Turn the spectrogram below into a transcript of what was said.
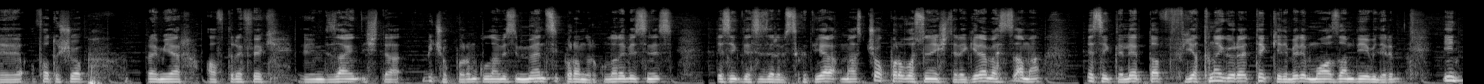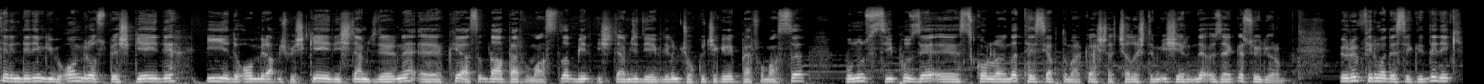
E, Photoshop, Premiere, After Effects, InDesign işte birçok programı kullanabilirsiniz. Mühendislik programları kullanabilirsiniz. Kesinlikle sizlere bir sıkıntı yaratmaz. Çok profesyonel işlere giremezsiniz ama kesinlikle laptop fiyatına göre tek kelimeyle muazzam diyebilirim. Intel'in dediğim gibi 1135G7, i7 1165G7 işlemcilerine e, kıyasla daha performanslı bir işlemci diyebilirim. Çoklu çekirdek performanslı. Bunun CPU-Z e, skorlarında test yaptım arkadaşlar. Çalıştığım iş yerinde özellikle söylüyorum. Ürün firma destekli dedik.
